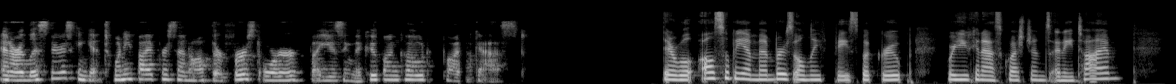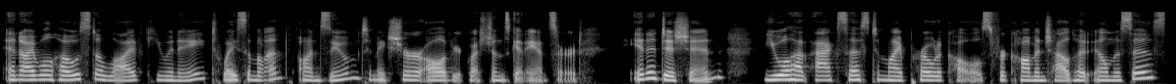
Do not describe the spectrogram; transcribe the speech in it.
and our listeners can get 25% off their first order by using the coupon code podcast. There will also be a members only Facebook group where you can ask questions anytime, and I will host a live Q&A twice a month on Zoom to make sure all of your questions get answered. In addition, you will have access to my protocols for common childhood illnesses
